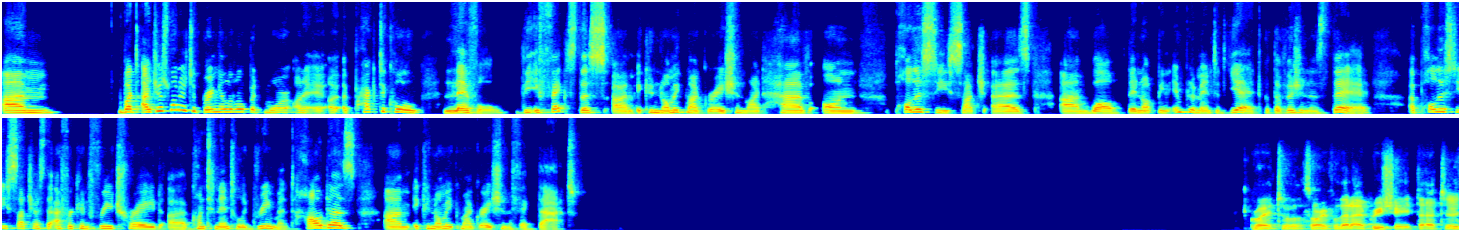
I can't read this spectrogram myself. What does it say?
Um, but I just wanted to bring a little bit more on a, a practical level the effects this um, economic migration might have on policies such as, um, well, they're not being implemented yet, but the vision is there. A policy such as the African Free Trade uh, Continental Agreement. How does um, economic migration affect that? Right. So sorry for that. I appreciate that, uh,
